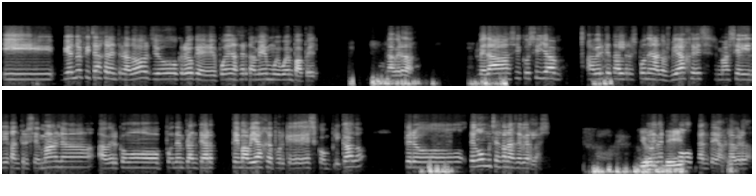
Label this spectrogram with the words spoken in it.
Y viendo el fichaje del entrenador, yo creo que pueden hacer también muy buen papel. La verdad. Me da así cosilla a ver qué tal responden a los viajes, más si hay liga entre semana, a ver cómo pueden plantear tema viaje porque es complicado. Pero tengo muchas ganas de verlas, Yo de ver de, qué ellas- juego plantean, la verdad.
